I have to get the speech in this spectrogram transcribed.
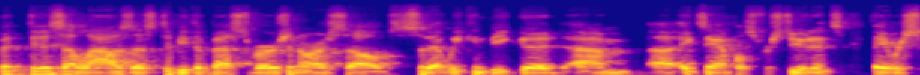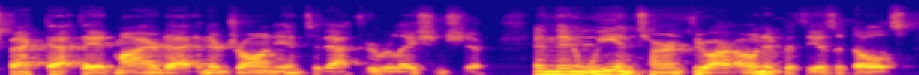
but this allows us to be the best version of ourselves so that we can be good um, uh, examples for students. They respect that, they admire that, and they're drawn into that through relationship. And then we, in turn, through our own empathy as adults,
